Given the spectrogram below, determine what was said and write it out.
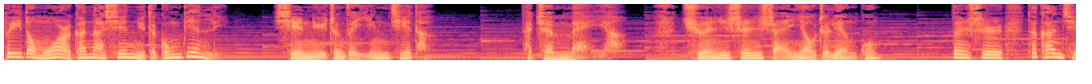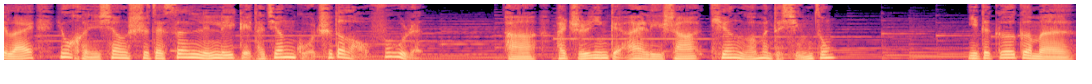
飞到摩尔甘娜仙女的宫殿里，仙女正在迎接她。她真美呀，全身闪耀着亮光。但是她看起来又很像是在森林里给她浆果吃的老妇人。她还指引给艾丽莎天鹅们的行踪。你的哥哥们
